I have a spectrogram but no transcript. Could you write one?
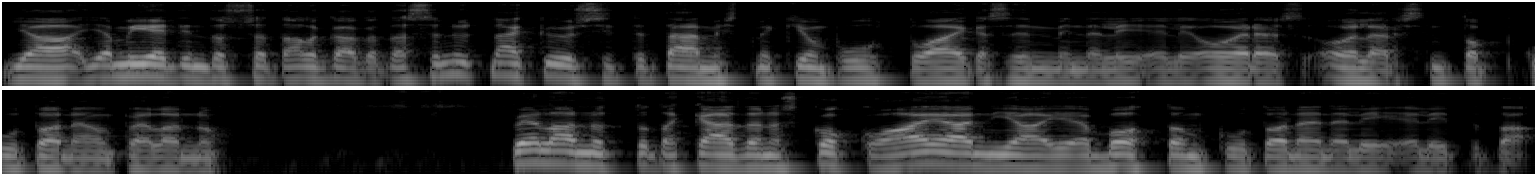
Ja, ja mietin tuossa, että alkaako tässä nyt näkyy sitten tämä, mistä mekin on puhuttu aikaisemmin, eli, eli Oilers, Oilersin top 6 on pelannut pelannut tota käytännössä koko ajan ja, ja bottom kutonen, eli, eli tota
